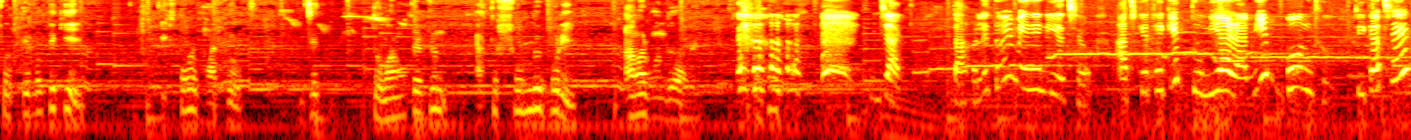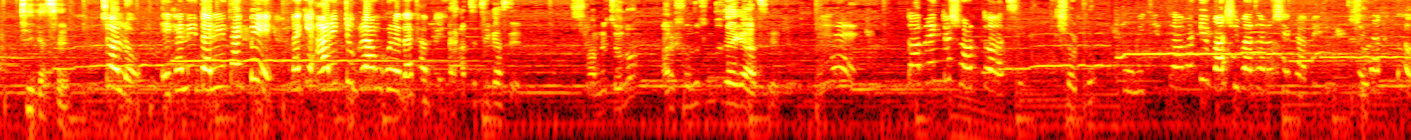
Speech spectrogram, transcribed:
সত্যি বলতে কি? এটা তো আমার ভাগ্য যে তোমার মতো একজন এত সুন্দর পরী আমার বন্ধু হবে। যাক তাহলে তুমি মেনে নিয়েছো। আজকে থেকে তুমি আর আমি বন্ধু ঠিক আছে? ঠিক আছে। চলো এখানেই দাঁড়িয়ে থাকবে নাকি আরেকটু গ্রাম ঘুরে দেখাবে? আচ্ছা ঠিক আছে। সামনে চলো আর সুন্দর সুন্দর জায়গা আছে। হ্যাঁ তবে একটা শর্ত আছে। কি শর্ত? তুমি কিন্তু আমাকে বাঁশি বাজানো শেখাবে শেখাবে তো?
